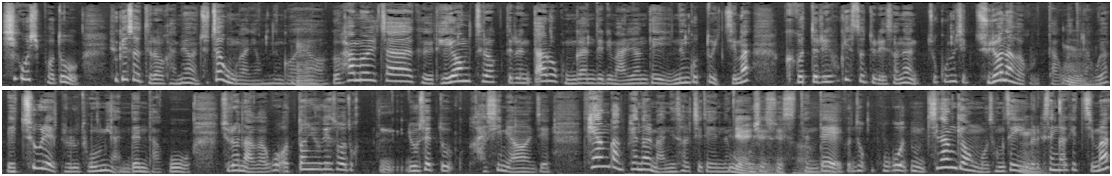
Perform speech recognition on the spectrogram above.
쉬고 싶어도 휴게소 들어가면 주차 공간이 없는 거예요. 그 화물차 그 대형 트럭들은 따로 공간들이 마련돼 있는 곳도 있지만 그것들을 휴게소들에서는 조금씩 줄여나가고 있다고 음. 하더라고요. 매출에 별로 도움이 안 된다고 줄여나가고 어떤 휴게소도 음, 요새 또 가시면 이제 태양광 패널 많이 설치되어 있는 곳 예, 보실 예, 수 예. 있을 아, 텐데 그건 좀 보고 음, 친환경 뭐 정책인 음. 그렇게 생각했지만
